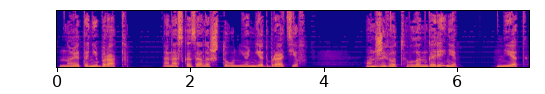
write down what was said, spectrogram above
Но это не брат. Она сказала, что у нее нет братьев. Он живет в Лангарене? Нет.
